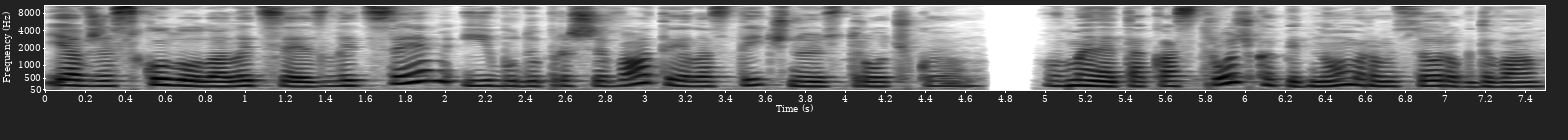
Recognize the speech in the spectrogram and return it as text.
Я вже сколола лице з лицем і буду пришивати еластичною строчкою. В мене така строчка під номером 42.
